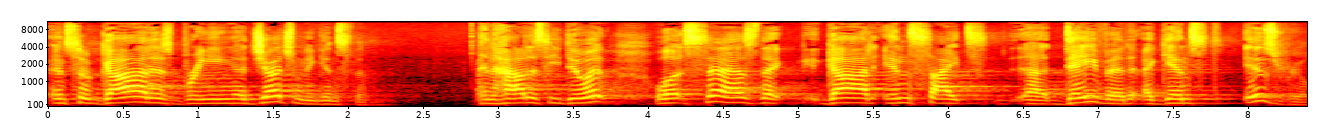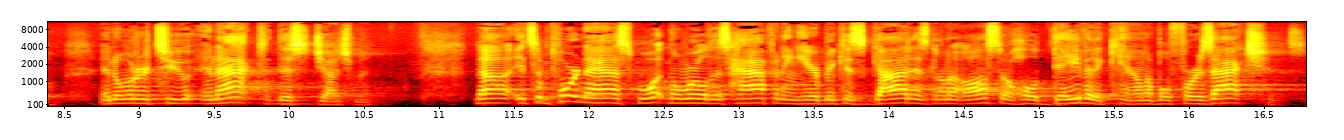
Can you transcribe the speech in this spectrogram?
And so God is bringing a judgment against them. And how does he do it? Well, it says that God incites uh, David against Israel in order to enact this judgment. Now, it's important to ask what in the world is happening here because God is going to also hold David accountable for his actions.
